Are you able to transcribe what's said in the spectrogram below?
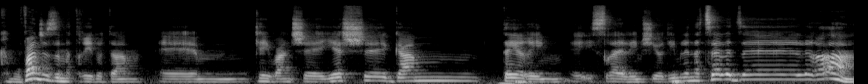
כמובן שזה מטריד אותם אמ, כיוון שיש אה, גם תיירים אה, ישראלים שיודעים לנצל את זה לרעה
